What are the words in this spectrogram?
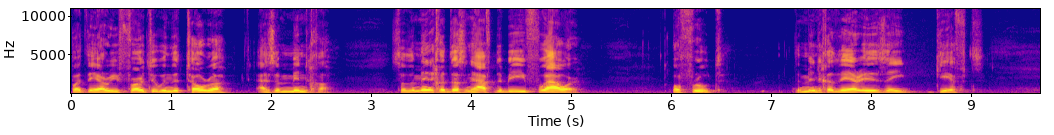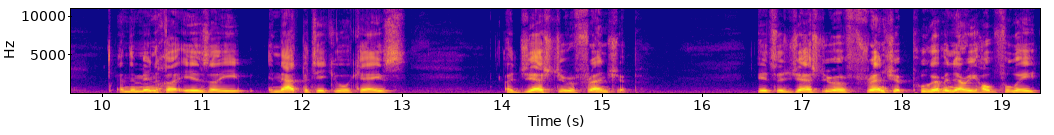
But they are referred to in the Torah as a mincha. So the mincha doesn't have to be flour or fruit. The mincha there is a gift, and the mincha is a in that particular case, a gesture of friendship. It's a gesture of friendship, preliminary, hopefully,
